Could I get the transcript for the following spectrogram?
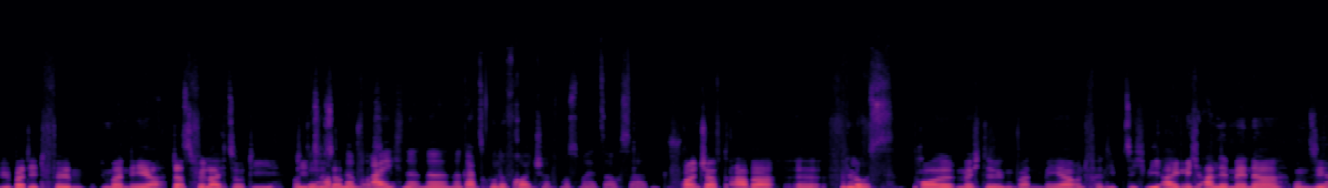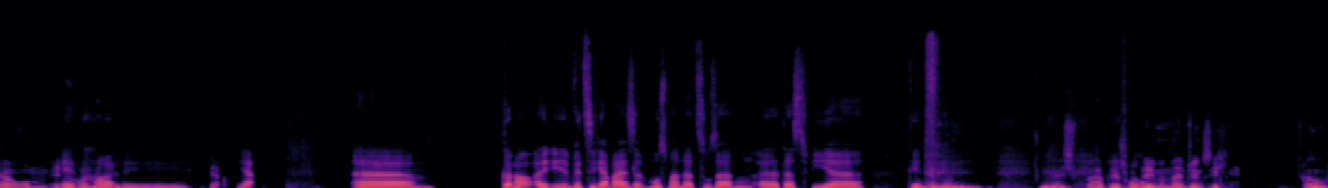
über den Film immer näher. Das vielleicht so die, Und die die haben eine, eigentlich eine, eine, eine ganz coole Freundschaft, muss man jetzt auch sagen. Freundschaft, aber äh, Plus Paul möchte irgendwann mehr und verliebt sich wie eigentlich alle Männer um sie herum in, in Holly. Holly. Ja. Ja. Ähm, genau. äh, Witzigerweise muss man dazu sagen, äh, dass wir den Film. Ich habe hier Probleme mit meinen Drinks. Ich, oh,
